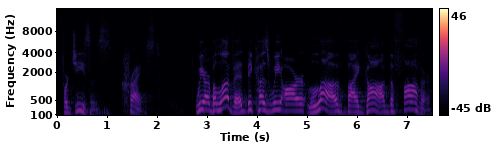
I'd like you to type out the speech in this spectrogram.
for Jesus Christ. We are beloved because we are loved by God the Father.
